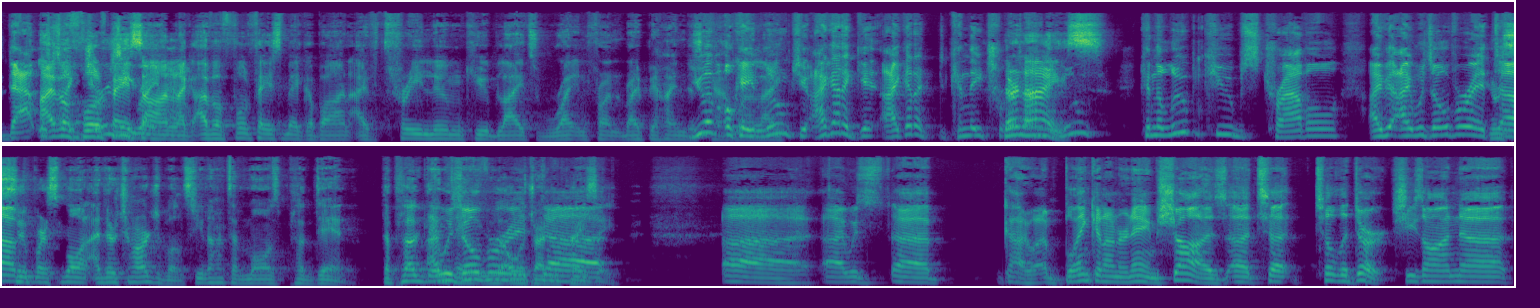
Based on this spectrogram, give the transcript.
that I looks have a like full Jersey face right on, now. like I have a full face makeup on. I have three Lume Cube lights right in front, right behind this. you have okay, like, Lume Cube. I gotta get. I gotta. Can they? Tra- They're the Loom- nice. can the Lume Cubes travel? I I was over at. They're Um, super small and they're chargeable, so you don't have to have them plugged in. The in I was over at, uh, crazy. uh, I was. Uh, God, I'm blanking on her name. Shaw's. Uh, t- till the dirt. She's on. Uh,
